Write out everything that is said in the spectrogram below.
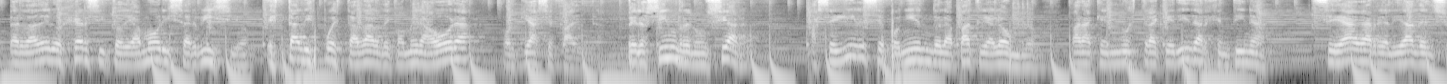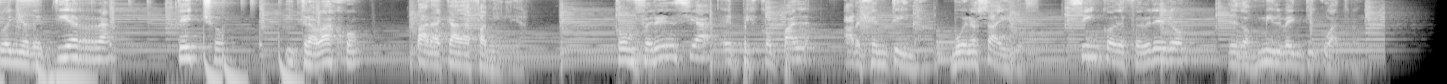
verdadero ejército de amor y servicio, está dispuesta a dar de comer ahora porque hace falta pero sin renunciar a seguirse poniendo la patria al hombro para que en nuestra querida Argentina se haga realidad el sueño de tierra, techo y trabajo para cada familia. Conferencia Episcopal Argentina, Buenos Aires, 5 de febrero de 2024.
